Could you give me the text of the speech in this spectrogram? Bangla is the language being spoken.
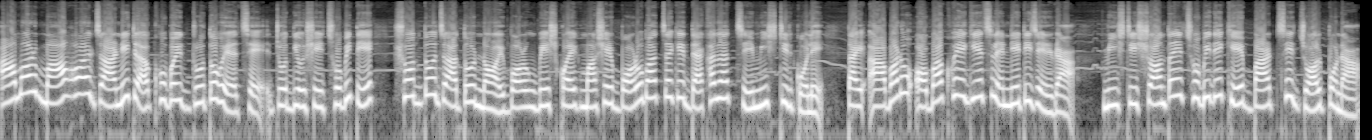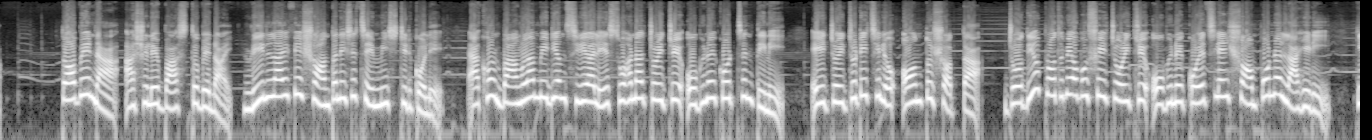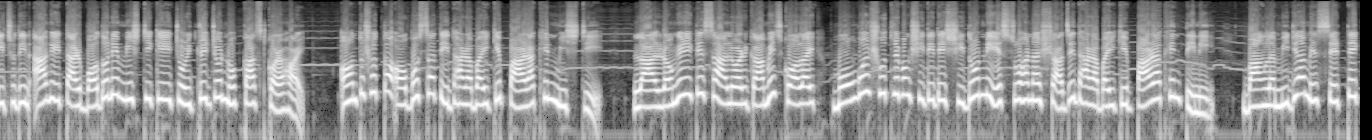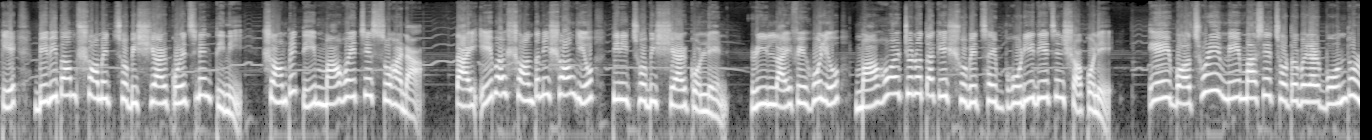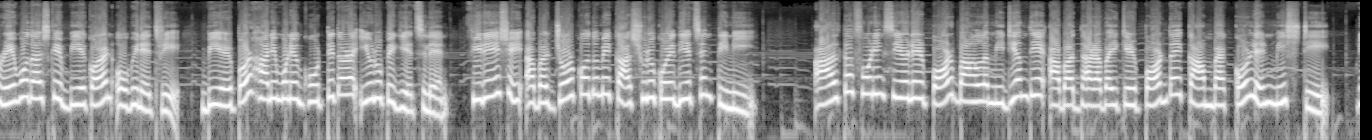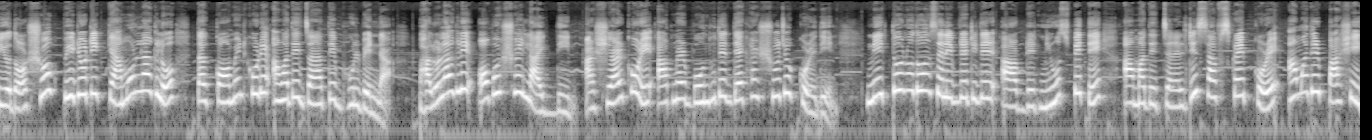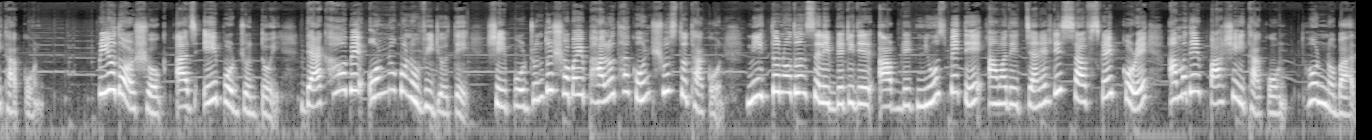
আমার মা হওয়ার জার্নিটা খুবই দ্রুত হয়েছে, যদিও সেই ছবিতে সদ্যজাত নয়, বরং বেশ কয়েক মাসের বড় বাচ্চাকে দেখা যাচ্ছে মিষ্টির কোলে। তাই আবারও অবাক হয়ে গিয়েছিলেন নেটিজেনরা। মিষ্টির সন্তানের ছবি দেখে বাড়ছে জল্পনা। তবে না, আসলে বাস্তবে নয়। রিল লাইফে সন্তান এসেছে মিষ্টির কোলে। এখন বাংলা মিডিয়াম সিরিয়ালে সোহানার চরিত্রে অভিনয় করছেন তিনি। এই চরিত্রটি ছিল অন্তঃসত্ত্বা। যদিও প্রথমে অবশ্যই চরিত্রে অভিনয় করেছিলেন সম্পূর্ণ লাহিড়ী। কিছুদিন আগে তার বদলে মিষ্টিকে এই চরিত্রের জন্য কাস্ট করা হয়। অন্তঃসত্ত্বা অবস্থাতেই ধারাবাহিকে পা রাখেন মিষ্টি। লাল রঙের একটি সালোয়ার কামিজ গলায় মঙ্গলসূত্র এবং শীতিতে সিঁদুর নিয়ে সুহানার সাজে ধারাবাহিকে পা রাখেন তিনি। বাংলা মিডিয়ামের সেট থেকে বেবি বাম সমেত ছবি শেয়ার করেছিলেন তিনি। সম্প্রতি মা হয়েছে সোহানা। তাই এবার সন্তানের সঙ্গেও তিনি ছবি শেয়ার করলেন। রিল লাইফে হলেও মা হওয়ার জন্য তাকে শুভেচ্ছায় ভরিয়ে দিয়েছেন সকলে। এই বছরই মে মাসে ছোটবেলার বন্ধু রেমো দাসকে বিয়ে করেন অভিনেত্রী। বিয়ের পর হানিমুনে ঘুরতে তারা ইউরোপে গিয়েছিলেন। ফিরে এসেই আবার জোর কদমে কাজ শুরু করে দিয়েছেন তিনি। আলতা ফরিং সিরিয়ালের পর বাংলা মিডিয়াম দিয়ে আবার ধারাবাহিকের পর্দায় কাম করলেন মিষ্টি। প্রিয় দর্শক, ভিডিওটি কেমন লাগল তা কমেন্ট করে আমাদের জানাতে ভুলবেন না। ভালো লাগলে অবশ্যই লাইক দিন আর শেয়ার করে আপনার বন্ধুদের দেখার সুযোগ করে দিন। নিত্য নতুন সেলিব্রিটিদের আপডেট নিউজ পেতে আমাদের চ্যানেলটি সাবস্ক্রাইব করে আমাদের পাশেই থাকুন। প্রিয় দর্শক, আজ এই পর্যন্তই। দেখা হবে অন্য কোনো ভিডিওতে। সেই পর্যন্ত সবাই ভালো থাকুন, সুস্থ থাকুন। নিত্য নতুন সেলিব্রিটিদের আপডেট নিউজ পেতে আমাদের চ্যানেলটি সাবস্ক্রাইব করে আমাদের পাশেই থাকুন। ধন্যবাদ।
